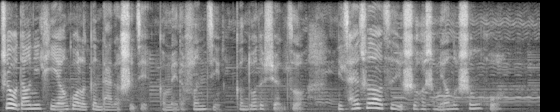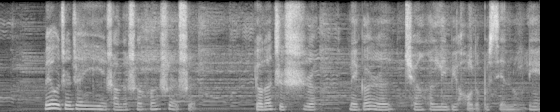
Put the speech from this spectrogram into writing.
只有当你体验过了更大的世界、更美的风景、更多的选择，你才知道自己适合什么样的生活。没有真正意义上的顺风顺水，有的只是。每个人权衡利弊后的不懈努力。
